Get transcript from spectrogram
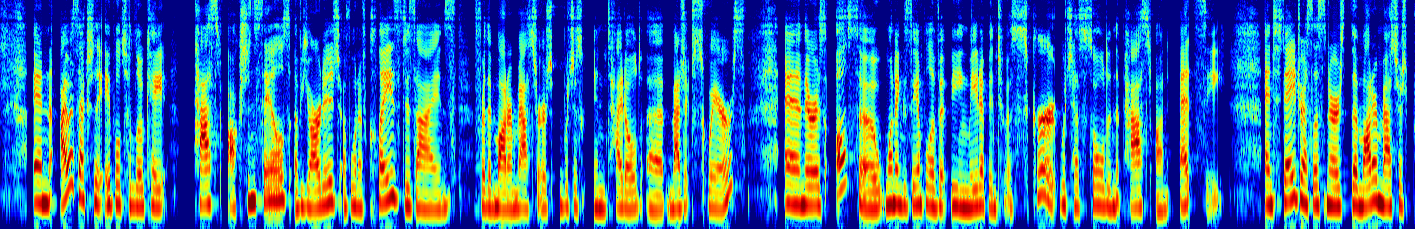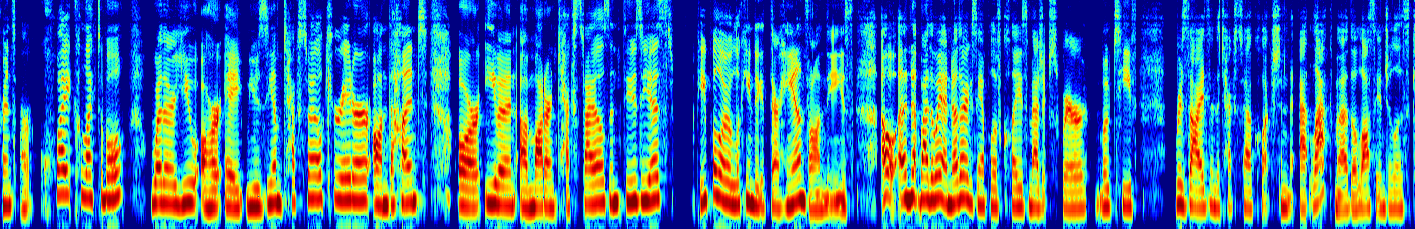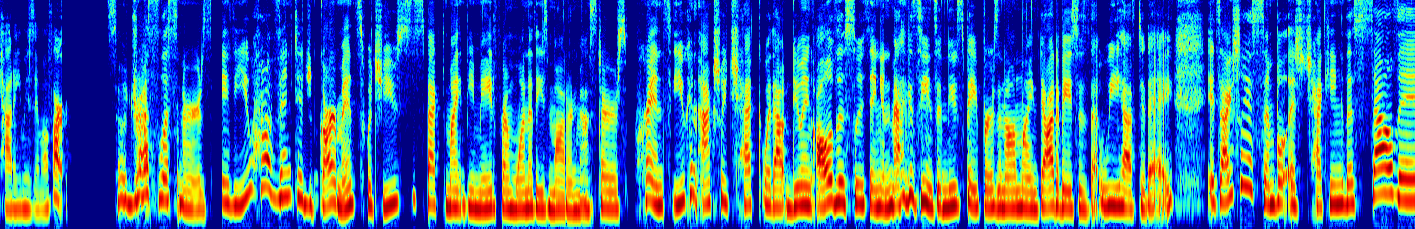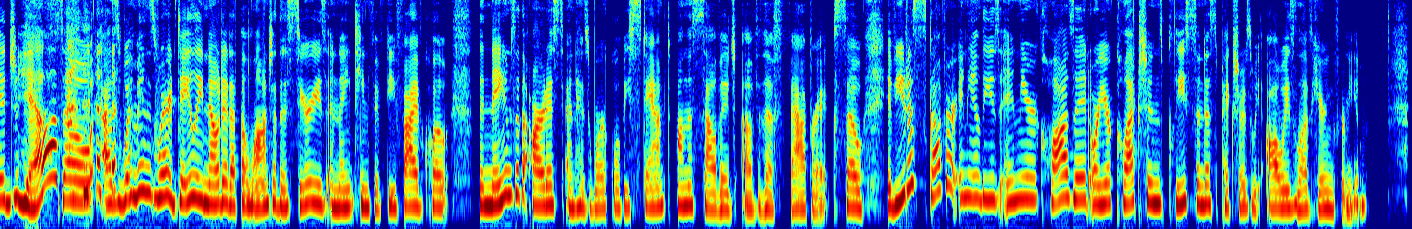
And I was actually able to locate past auction sales of yardage of one of Klee's designs for the Modern Masters, which is entitled uh, Magic Squares. And there is also one example of it being made up into a skirt, which has sold in the past on Etsy. And today, dress listeners, the Modern Masters prints are quite collectible, whether you are a museum textile curator on the hunt or even a modern textiles enthusiast people are looking to get their hands on these. Oh, and by the way, another example of Klee's Magic Square motif resides in the textile collection at LACMA, the Los Angeles County Museum of Art. So, dress listeners, if you have vintage garments, which you suspect might be made from one of these modern masters prints, you can actually check without doing all of the sleuthing in magazines and newspapers and online databases that we have today. It's actually as simple as checking the selvage. Yeah. So, as Women's Wear Daily noted at the launch of this series in 1955, quote, the names of the artist and his work will be stamped on the selvage of the fabric. So, if you discover any of these in your closet, or your collections, please send us pictures. We always love hearing from you.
